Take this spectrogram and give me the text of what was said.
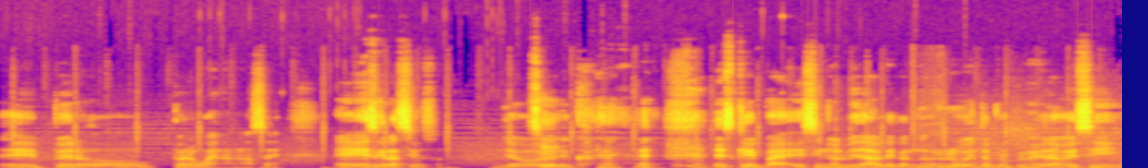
eh, pero, pero bueno, no sé, eh, es gracioso. Yo, es que es inolvidable cuando Ru entra por primera vez y,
